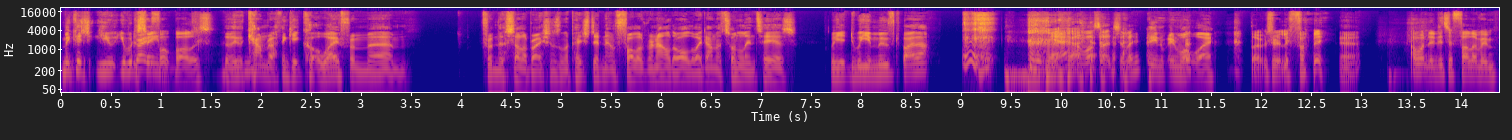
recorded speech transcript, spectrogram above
Because you, you would have great seen footballers. the, the camera. I think it cut away from um, from the celebrations on the pitch, didn't it? And followed Ronaldo all the way down the tunnel in tears. Were you, were you moved by that? yeah, I was actually. In, in what way? Thought it was really funny. Yeah. I wanted it to follow him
